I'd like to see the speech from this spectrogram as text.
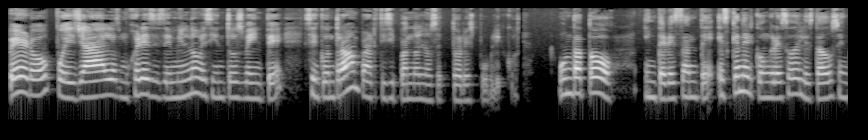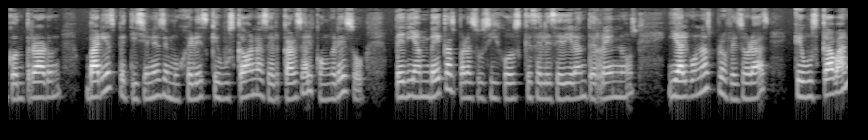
Pero pues ya las mujeres desde 1920 se encontraban participando en los sectores públicos. Un dato interesante es que en el Congreso del Estado se encontraron varias peticiones de mujeres que buscaban acercarse al Congreso, pedían becas para sus hijos, que se les cedieran terrenos y algunas profesoras que buscaban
